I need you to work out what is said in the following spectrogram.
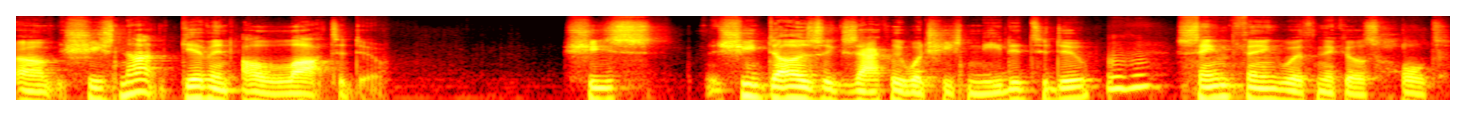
Um, she's not given a lot to do. She's she does exactly what she's needed to do. Mm-hmm. Same thing with Nicholas Hoult.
